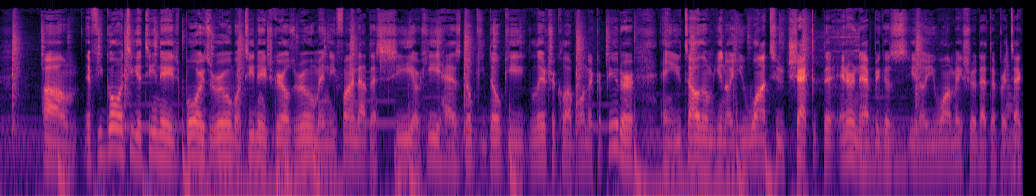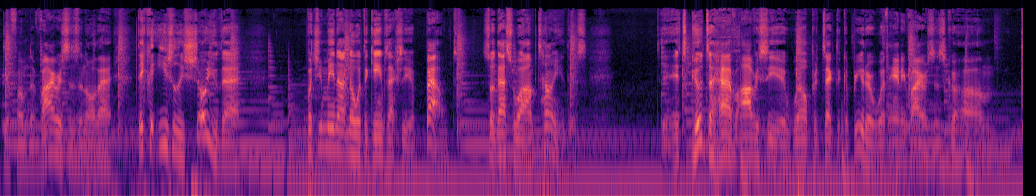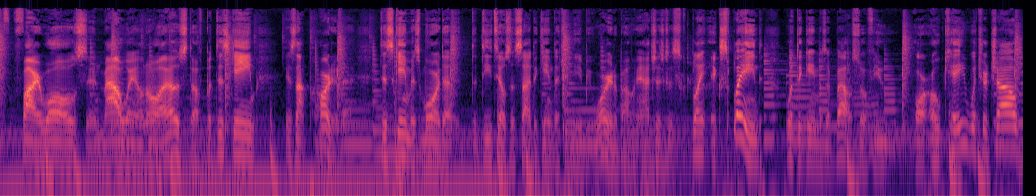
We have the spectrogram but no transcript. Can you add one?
Um, if you go into your teenage boy's room or teenage girl's room and you find out that she or he has Doki Doki Literature Club on their computer, and you tell them, you know, you want to check the internet because you know you want to make sure that they're protected from the viruses and all that, they could easily show you that, but you may not know what the game's actually about. So that's why I'm telling you this it's good to have obviously a well protected computer with antiviruses um, firewalls and malware and all that other stuff, but this game is not part of that. This game is more the, the details inside the game that you need to be worried about. And I just explain, explained what the game is about. So if you are okay with your child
